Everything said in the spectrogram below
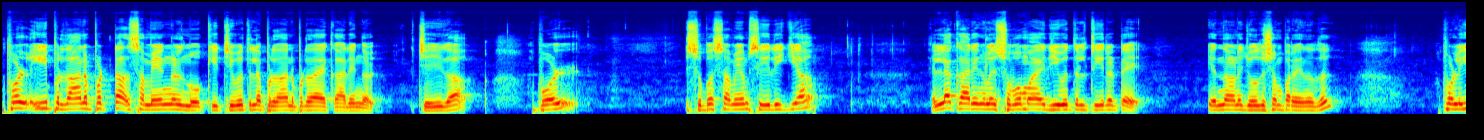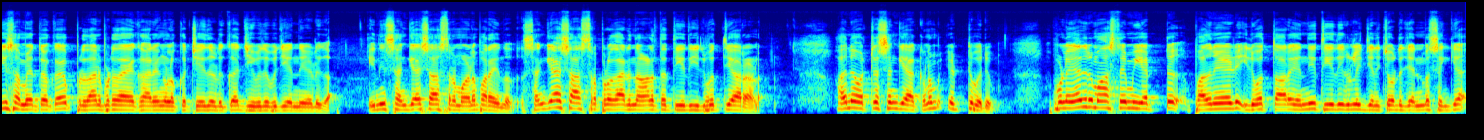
അപ്പോൾ ഈ പ്രധാനപ്പെട്ട സമയങ്ങൾ നോക്കി ജീവിതത്തിലെ പ്രധാനപ്പെട്ടതായ കാര്യങ്ങൾ ചെയ്യുക. അപ്പോൾ ശുഭസമയം സ്വീകരിക്കുക. എല്ലാ കാര്യങ്ങളും ശുഭമായ ജീവിതത്തിൽ തീരട്ടെ എന്നാണ് ജ്യോതിഷം പറയുന്നത്. അപ്പോൾ ഈ സമയത്തൊക്കെ പ്രധാനപ്പെട്ടതായ കാര്യങ്ങളൊക്കെ ചെയ്തെടുക്കുക ജീവിത വിജയം നേടുക. ഇനി സംഖ്യാശാസ്ത്രമാണ് പറയുന്നത്. സംഖ്യാശാസ്ത്രപ്രകാരം നാളത്തെ തീയതി ഇരുപത്തിയാറാണ്. അതിനെ ഒറ്റ സംഖ്യയാക്കണം എട്ട് വരും. അപ്പോൾ ഏതൊരു മാസത്തെയും എട്ട് പതിനേഴ് ഇരുപത്താറ് എന്നീ തീയതികളിൽ ജനിച്ചവരുടെ ജന്മസംഖ്യ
